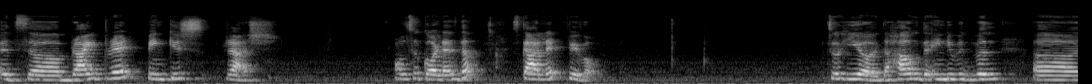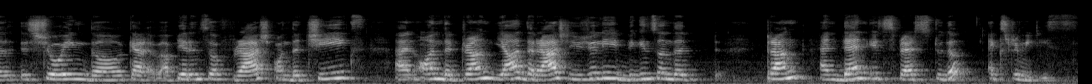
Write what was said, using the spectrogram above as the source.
It's a bright red pinkish rash also called as the scarlet fever. So here the how the individual uh, is showing the appearance of rash on the cheeks and on the trunk. Yeah, the rash usually begins on the trunk and then it spreads to the extremities.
